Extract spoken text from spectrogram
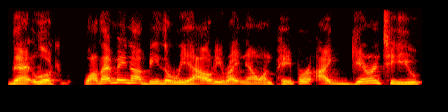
that look, while that may not be the reality right now on paper, I guarantee you,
